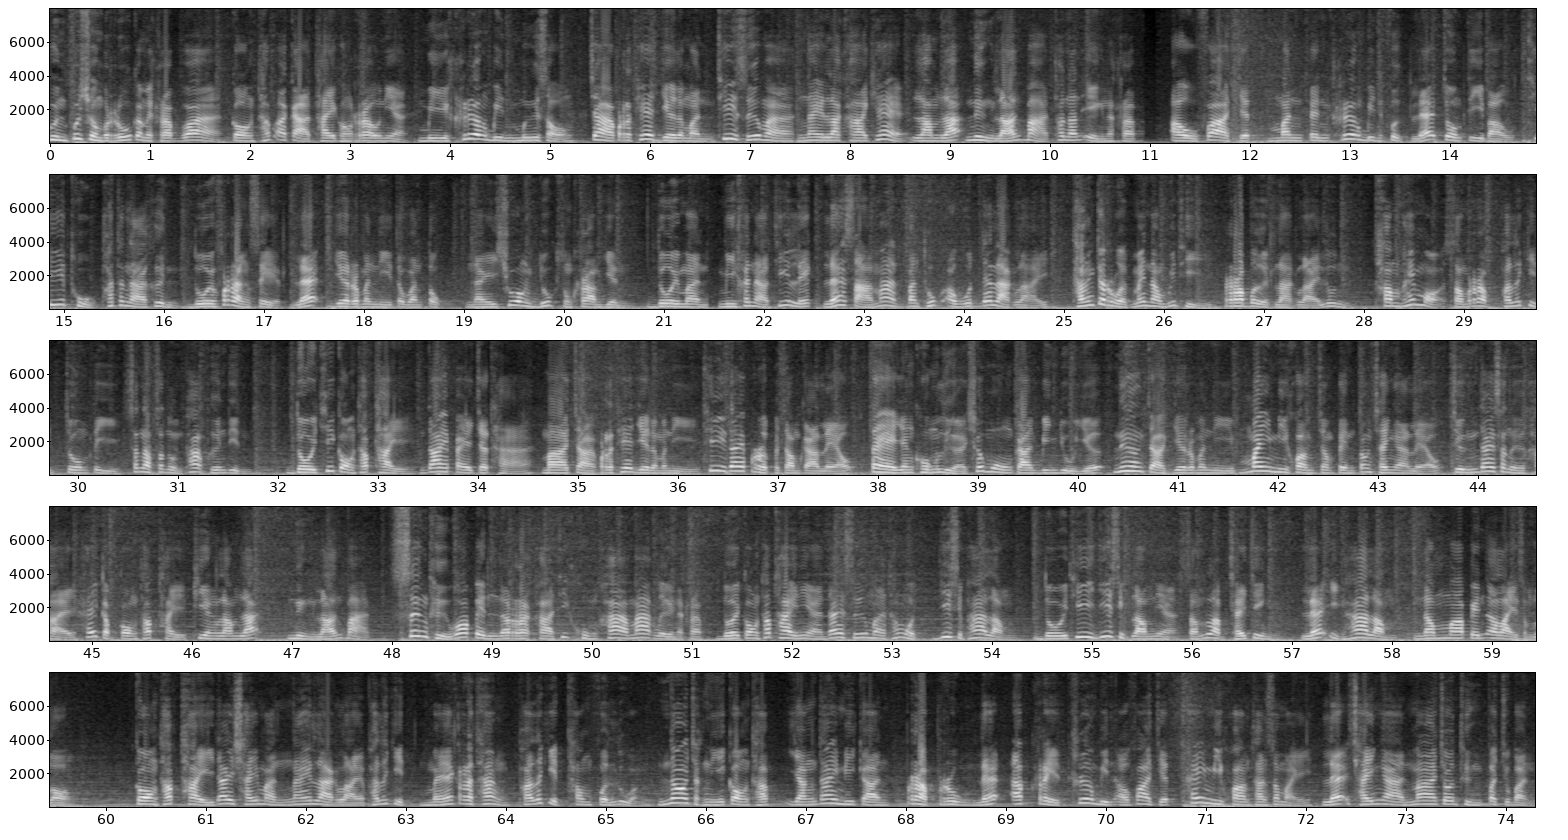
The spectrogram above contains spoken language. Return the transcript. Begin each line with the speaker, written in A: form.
A: คุณผู้ชมรู้กันไหมครับว่ากองทัพอากาศไทยของเราเนี่ยมีเครื่องบินมือสองจากประเทศเยอรมันที่ซื้อมาในราคาแค่ลำละ 1 ล้านบาทเท่านั้นเองนะครับอัลฟาเจ็ตมันเป็นเครื่องบินฝึกและโจมตีเบาที่ถูกพัฒนาขึ้นโดยฝรั่งเศสและเยอรมนีตะวันตก ในช่วงยุคสงครามเย็น โดยมันมีขนาดที่เล็ก และสามารถบรรทุกอาวุธได้หลากหลาย ทั้งจรวดไม่นำวิถีระเบิดหลากหลายรุ่น ทำให้เหมาะสำหรับภารกิจโจมตีสนับสนุนภาคพื้นดิน โดยที่กองทัพไทยได้ไปจัดหามาจากประเทศเยอรมนีที่ได้ปลดประจำการแล้ว แต่ยังคงเหลือชั่วโมงการบินอยู่เยอะ เนื่องจากเยอรมนีไม่มีความจำเป็นต้องใช้งานแล้ว จึงได้เสนอขายให้กับกองทัพไทยเพียงลำละ 1 ล้านบาทซึ่งถือว่าเป็นราคาที่คุ้มค่ามากเลยนะครับ โดยกองทัพไทยเนี่ยได้ซื้อมาทั้งหมด 25 ลำ โดยที่ 20 ลำเนี่ยสำหรับใช้จริง และอีก 5 ลำนำมาเป็นอะไหล่สำรอง กองทัพไทยได้ใช้มันในหลากหลายภารกิจแม้กระทั่งภารกิจทำฝนหลวง นอกจากนี้กองทัพยังได้มีการปรับปรุงและอัปเกรดเครื่องบินอัลฟาเจ็ตให้มีความทันสมัย และใช้งานมาจนถึงปัจจุบัน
